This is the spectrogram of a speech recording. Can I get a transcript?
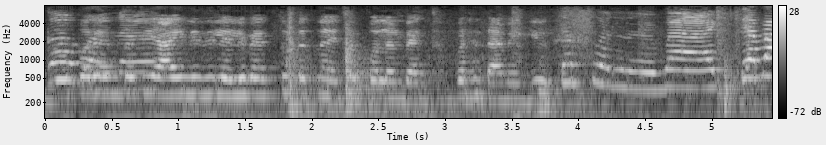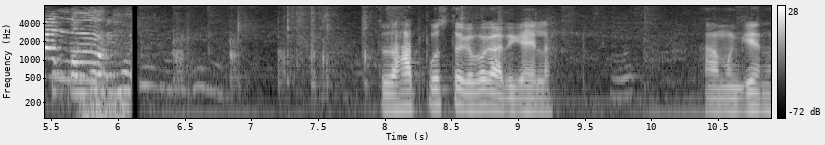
जोपर्यंत ती आईने दिलेली बॅग तुटत नाही चप्पल आणि बॅग तोपर्यंत आम्ही घेऊ. चप्पल थोडी मोठी. तुझा हात पोचतोय का बघा आधी घ्यायला? हा मग घे ना.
